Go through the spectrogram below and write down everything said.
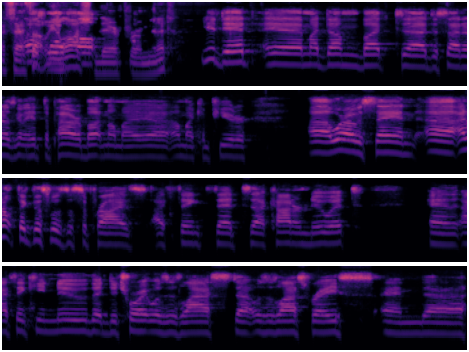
That's, I That was thought we lost fault. there for a minute. You did. Uh, my dumb butt uh, decided I was going to hit the power button on my uh, on my computer. Uh, where I was saying, uh, I don't think this was a surprise. I think that uh, Connor knew it, and I think he knew that Detroit was his last uh, was his last race. And uh,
